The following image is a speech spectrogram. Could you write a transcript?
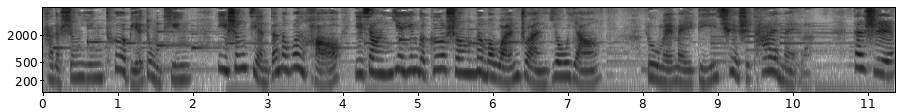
他的声音特别动听，一声简单的问好，也像夜莺的歌声那么婉转悠扬。陆美美的确是太美了，但是。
